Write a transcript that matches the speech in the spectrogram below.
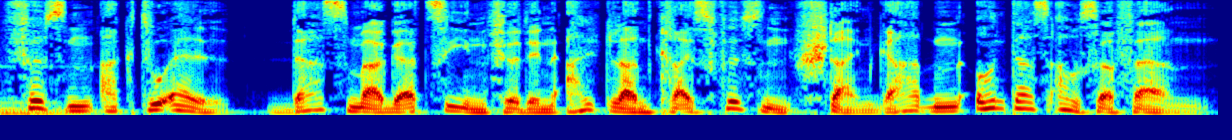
Füssen aktuell. Das Magazin für den Altlandkreis Füssen, Steingaden und das Außerfern.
